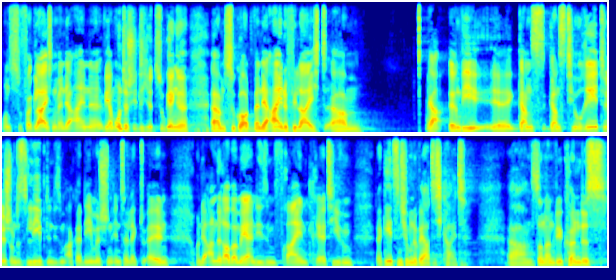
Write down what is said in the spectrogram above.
uns zu vergleichen, wenn der eine, wir haben unterschiedliche Zugänge ähm, zu Gott. Wenn der eine vielleicht ähm, ja, irgendwie äh, ganz, ganz theoretisch und es liebt in diesem akademischen, intellektuellen und der andere aber mehr in diesem freien, kreativen. Da geht es nicht um eine Wertigkeit, äh, sondern wir können das,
